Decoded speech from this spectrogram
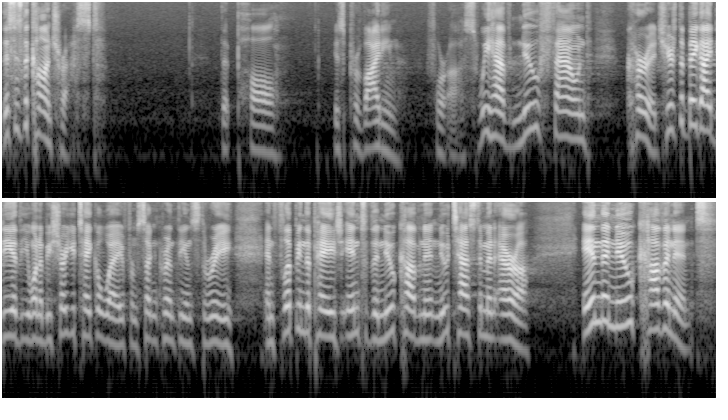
This is the contrast that Paul is providing for us. We have newfound courage. Here's the big idea that you want to be sure you take away from 2 Corinthians 3 and flipping the page into the New Covenant, New Testament era. In the New Covenant,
